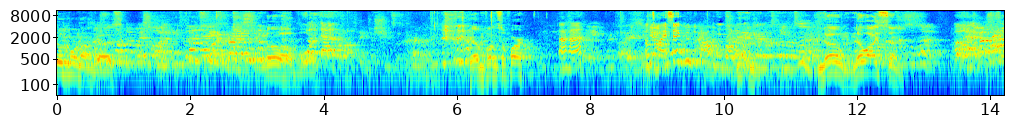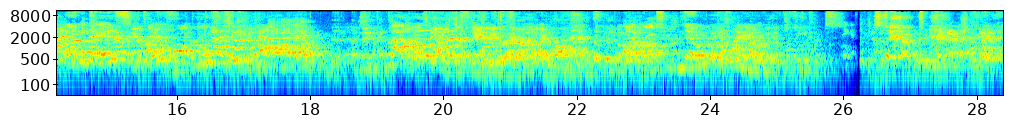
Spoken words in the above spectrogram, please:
Still going on, guys. Oh boy. You having fun so far? Uh huh. What's my sick? No, no icing. This is what happens when you make Ashley mad.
